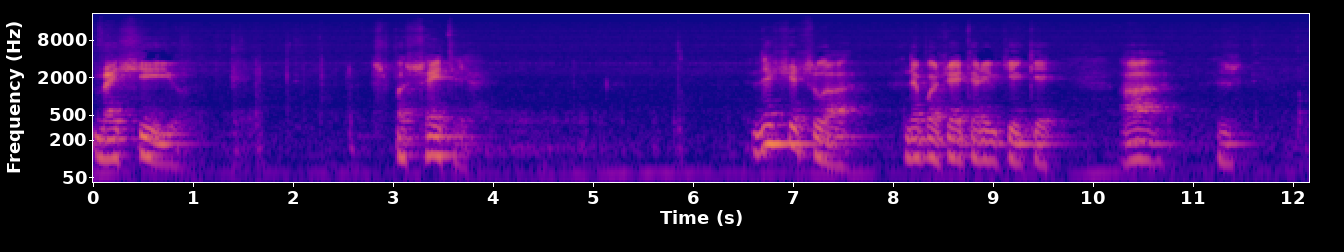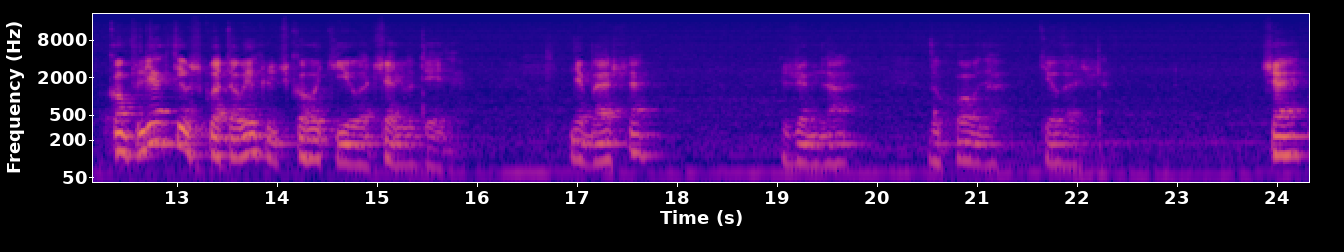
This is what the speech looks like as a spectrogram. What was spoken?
Месію, Спасителя. Не з числа небожителів тільки, а з комплектів складових людського тіла це людина. Небесна, земна, духовна, тілесна. Це,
